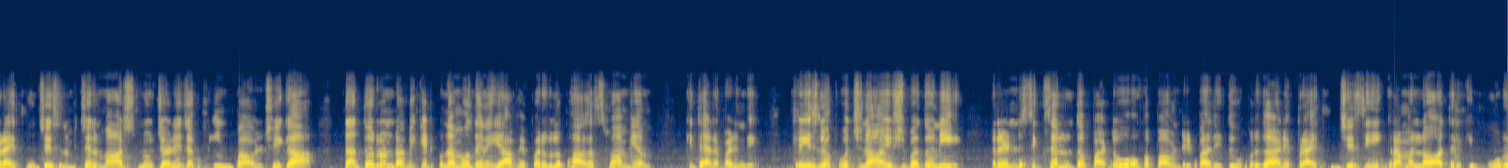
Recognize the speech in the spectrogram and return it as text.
ప్రయత్నం చేసిన మిచెల్ మార్చ్ను జడేజా క్లీన్ బౌల్ చేయగా దాంతో రెండో వికెట్కు నమోదైన యాభై పరుగుల భాగస్వామ్యంకి తెరపడింది క్రీజ్లోకి వచ్చిన ఆయుష్ బదోని రెండు సిక్సర్లతో పాటు ఒక బౌండరీ పది దూకుడుగా ఆడే ప్రయత్నం చేసి ఈ క్రమంలో అతనికి మూడు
